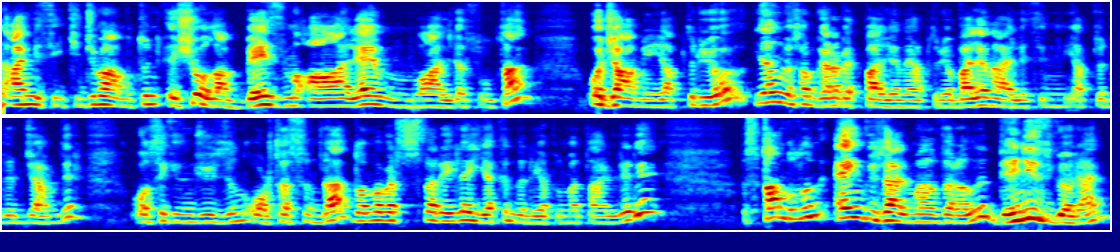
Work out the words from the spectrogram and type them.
e, annesi 2. Mahmut'un eşi olan Bezmi Alem Valide Sultan o camiyi yaptırıyor. Yanılmıyorsam Garabet Balyan'a yaptırıyor. Balyan ailesinin yaptırdığı bir camidir. 18. yüzyılın ortasında Dolmabahçe Sarayı ile yakındır yapılma tarihleri. İstanbul'un en güzel manzaralı deniz gören,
